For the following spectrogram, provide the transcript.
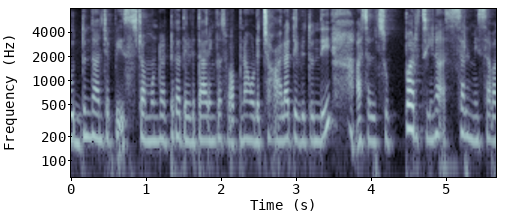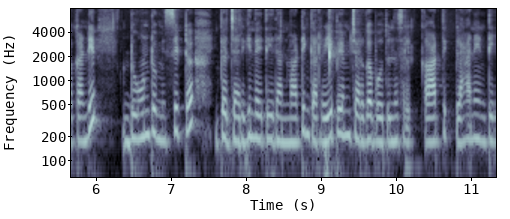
బుద్ధి ఉందా అని చెప్పి ఇష్టం ఉన్నట్టుగా తిడతారు. ఇంకా స్వప్న కూడా చాలా తిడుతుంది. అసలు సూపర్ సీన్ అస్సలు మిస్ అవ్వకండి. డోంట్ మిస్ ఇట్ ఇంకా జరిగింది అయితే ఇదనమాట ఇంకా రేపేం జరగబోతుంది? అసలు కార్తిక్ ప్లాన్ ఏంటి?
